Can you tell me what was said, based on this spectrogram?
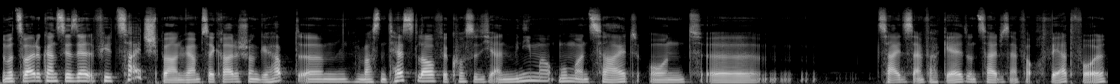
Nummer zwei, du kannst dir sehr viel Zeit sparen. Wir haben es ja gerade schon gehabt. Ähm, du machst einen Testlauf, der kostet dich ein Minimum an Zeit und äh, Zeit ist einfach Geld und Zeit ist einfach auch wertvoll.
